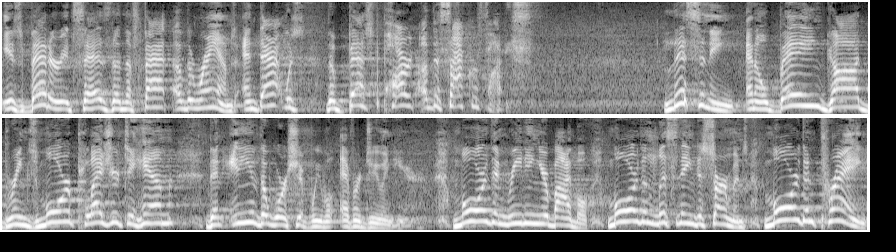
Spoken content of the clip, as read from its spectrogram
is better, it says, than the fat of the rams. And that was the best part of the sacrifice. Listening and obeying God brings more pleasure to Him than any of the worship we will ever do in here. More than reading your Bible, more than listening to sermons, more than praying,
